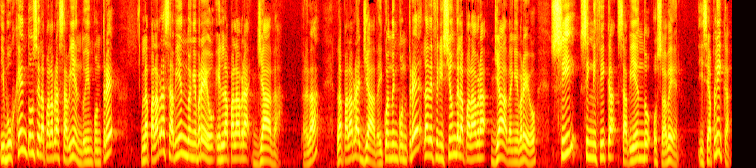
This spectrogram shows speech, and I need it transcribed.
Y busqué entonces la palabra sabiendo y encontré la palabra sabiendo en hebreo es la palabra yada, ¿verdad? La palabra yada. Y cuando encontré la definición de la palabra yada en hebreo, sí significa sabiendo o saber. Y se aplica.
